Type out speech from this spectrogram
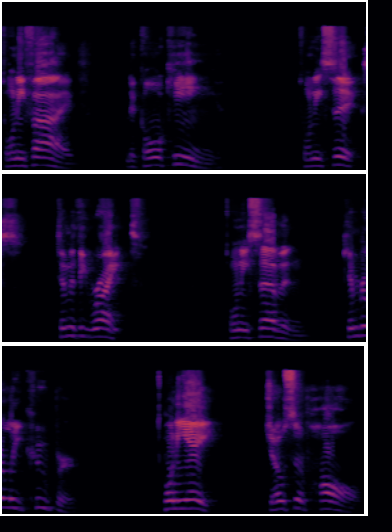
25, Nicole King. 26, Timothy Wright. 27, Kimberly Cooper. 28, Joseph Hall.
